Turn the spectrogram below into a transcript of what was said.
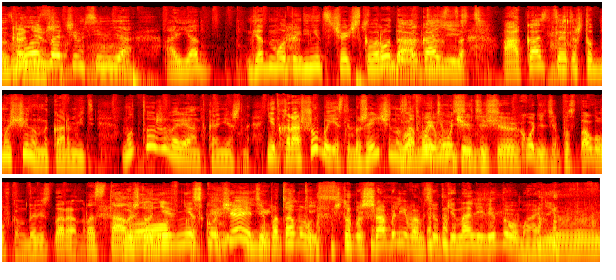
Вот Конечно. зачем семья. А я, я думал, это единица человеческого Чтобы рода, а оказывается, а оказывается, это чтобы мужчину накормить. Ну, тоже вариант, конечно. Нет, хорошо бы, если бы женщина Вот вы заботилась. о мучаетесь, ходите по столовкам до ресторанов. По Вы что, не, не столовкам. скучаете, потому чтобы шабли вам все-таки налили дома, а не в,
